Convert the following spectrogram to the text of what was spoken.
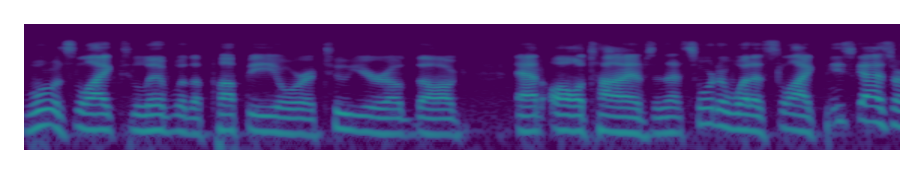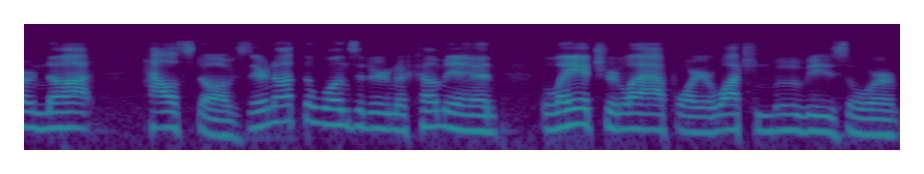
what it's like to live with a puppy or a two year old dog at all times and that's sort of what it's like. These guys are not house dogs. They're not the ones that are going to come in lay at your lap while you're watching movies or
